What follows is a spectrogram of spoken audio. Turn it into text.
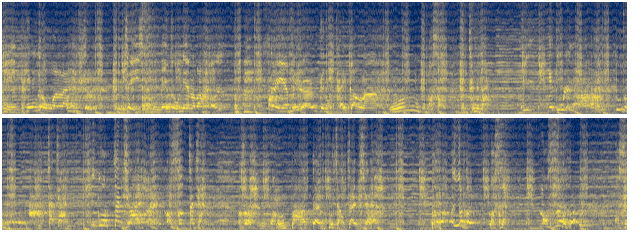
你偏要我来，这一下你没咒念了吧？再也没人跟你抬杠了。嗯，老四，陈队长，你别丢人啊！陆总，啊，站起来，你给我站起来！老四，站起来！王八蛋不想站起来。哎呀，老四，老四，老四，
